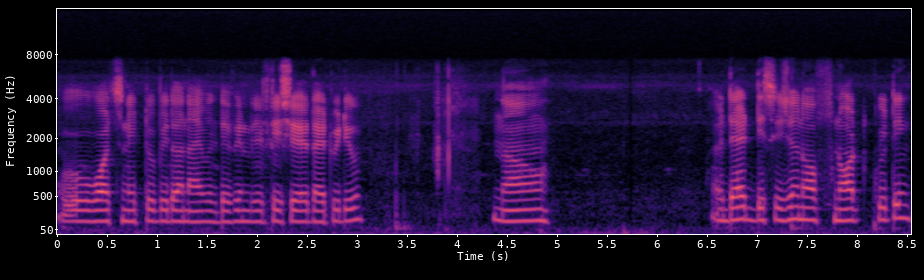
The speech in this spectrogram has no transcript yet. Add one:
what's need to be done i will definitely share that with you now that decision of not quitting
